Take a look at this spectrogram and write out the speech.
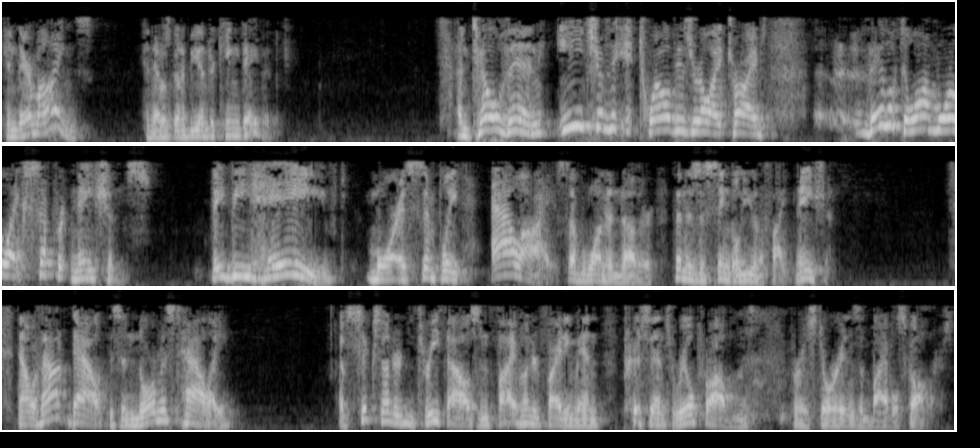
in their minds. And that was going to be under King David. Until then, each of the 12 Israelite tribes, they looked a lot more like separate nations. They behaved more as simply allies of one another than as a single unified nation. Now, without doubt, this enormous tally of 603,500 fighting men presents real problems for historians and Bible scholars.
